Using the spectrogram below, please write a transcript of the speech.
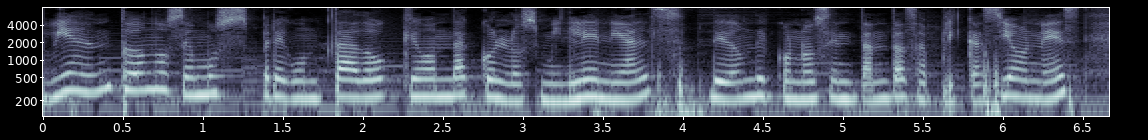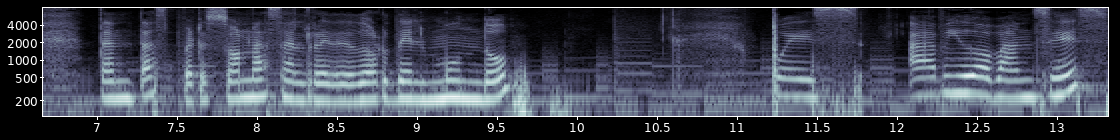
bien todos nos hemos preguntado qué onda con los millennials, de dónde conocen tantas aplicaciones, tantas personas alrededor del mundo, pues ha habido avances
